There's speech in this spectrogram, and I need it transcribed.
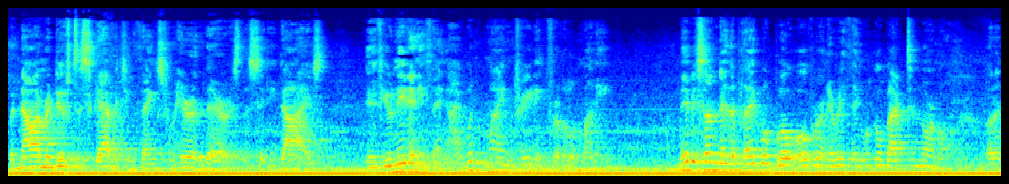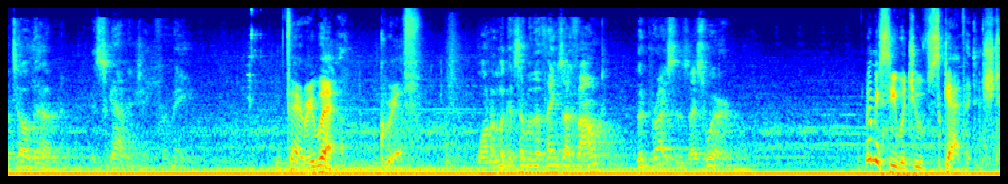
but now I'm reduced to scavenging things from here and there as the city dies. If you need anything, I wouldn't mind trading for a little money. Maybe someday the plague will blow over and everything will go back to normal. But until then, scavenging for me. Very well, Griff. Want to look at some of the things I found? Good prices, I swear. Let me see what you've scavenged.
